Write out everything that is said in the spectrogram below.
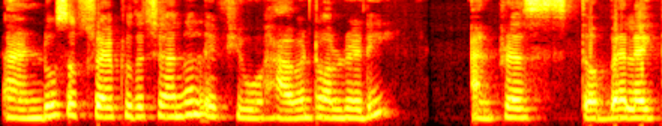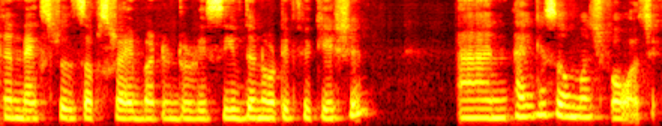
And do subscribe to the channel if you haven't already. And press the bell icon next to the subscribe button to receive the notification. And thank you so much for watching.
